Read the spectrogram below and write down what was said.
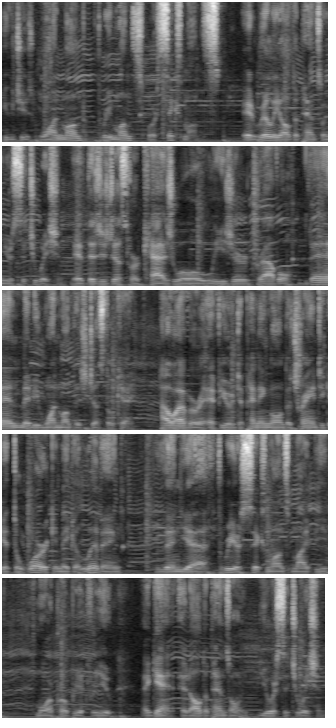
You can choose one month, three months, or six months. It really all depends on your situation. If this is just for casual leisure travel, then maybe one month is just okay. However, if you're depending on the train to get to work and make a living, then yeah, three or six months might be more appropriate for you. Again, it all depends on your situation.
